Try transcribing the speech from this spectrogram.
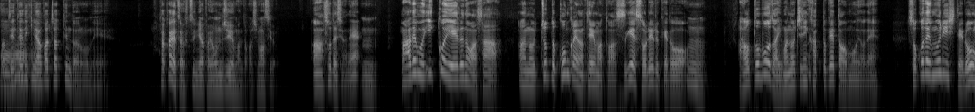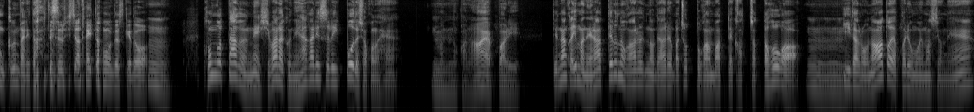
まあ全体的に上がっちゃってんだろうね。高いやつは普通にやっぱ40万とかしますよ。あそうですよね。うん。まあでも一個言えるのはさあのちょっと今回のテーマとはすげえそれるけど、うん。アウトボードは今のうちに買っとけとは思うよね。そこで無理してローン組んだりとかってする必要はないと思うんですけど、うん。今後多分ねしばらく値上がりする一方でしょこの辺。なんのかなやっぱりでなんか今狙ってるのがあるのであればちょっと頑張って買っちゃった方がうんうん。いいだろうなとはやっぱり思いますよね。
